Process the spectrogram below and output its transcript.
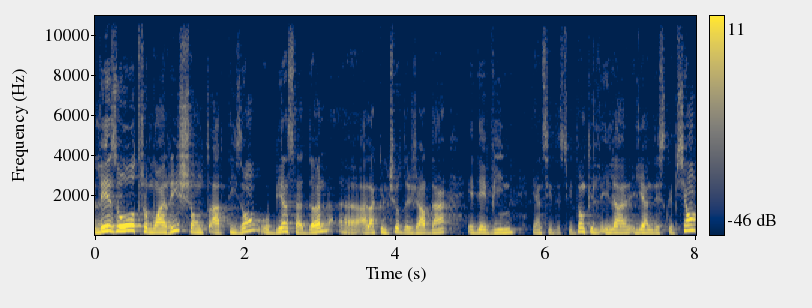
les autres moins riches sont artisans ou bien ça donne à la culture des jardins et des vignes et ainsi de suite. Donc, il, il y a une description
